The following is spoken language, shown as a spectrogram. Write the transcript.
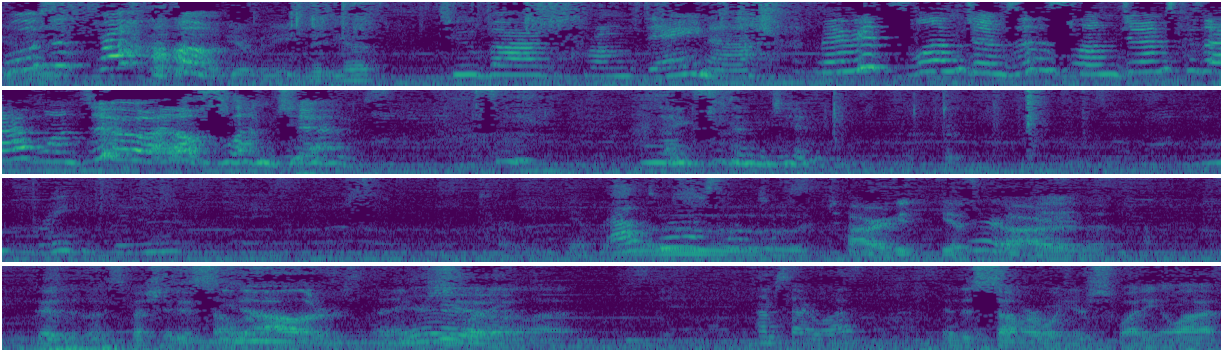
Who was it You from? haven't eaten it yet? Two bags from Dana. Maybe it's Slim Jims. This is Slim Jims because I have one too. I love Slim Jims. See? I like Slim Jims. Don't break it, dude. You can't Al, bring do you those. have some? Ooh, Target gift card. Good, especially the fifty dollars. When Thank you're you. Sweating a lot. I'm sorry, what? In the summer when you're sweating a lot,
